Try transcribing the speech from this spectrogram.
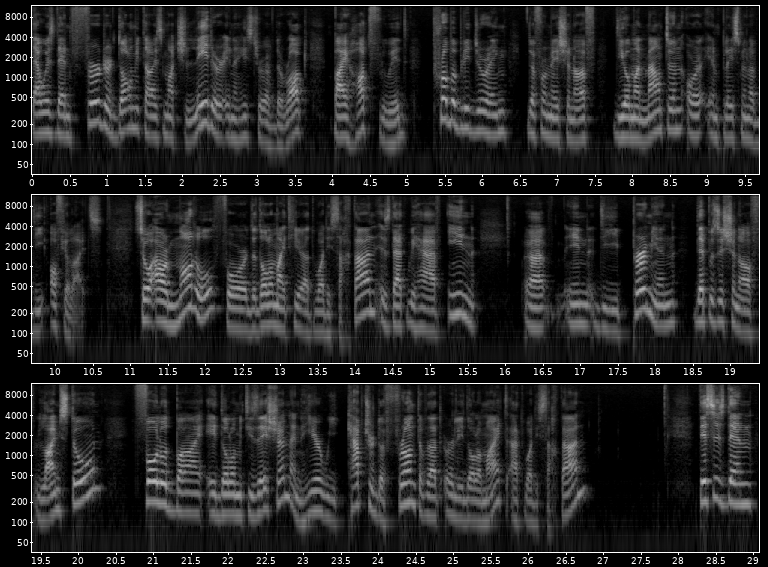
that was then further dolomitized much later in the history of the rock by hot fluid, probably during the formation of the Oman Mountain or emplacement of the ophiolites. So our model for the dolomite here at Wadi Sahtan is that we have in, uh, in the Permian deposition of limestone followed by a dolomitization. And here we capture the front of that early dolomite at Wadi Sahtan. This is then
